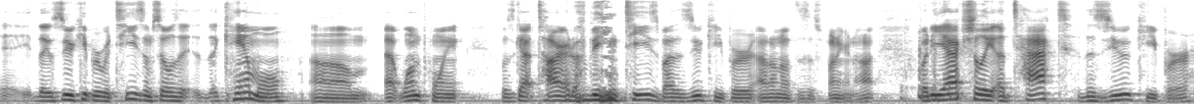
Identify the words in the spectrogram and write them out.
the zookeeper would tease him. So the, the camel, um, at one point, was got tired of being teased by the zookeeper. I don't know if this is funny or not, but he actually attacked the zookeeper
